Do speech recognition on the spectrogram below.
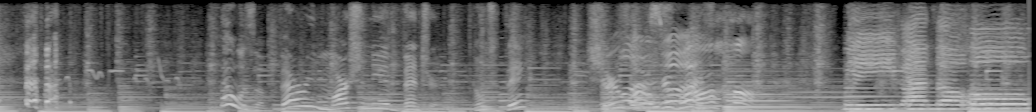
That was a very Martiany adventure, don't you think? Sure was. Uh huh. We got the whole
